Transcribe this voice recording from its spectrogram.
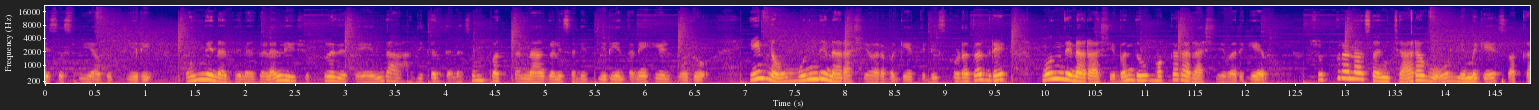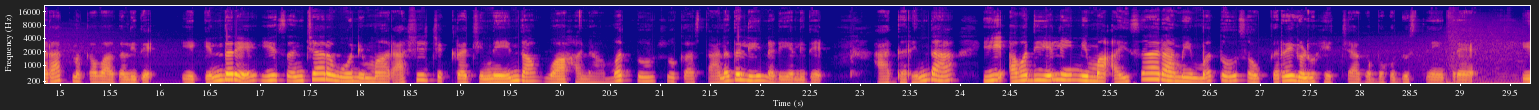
ಯಶಸ್ವಿಯಾಗುತ್ತೀರಿ. ಮುಂದಿನ ದಿನಗಳಲ್ಲಿ ಶುಕ್ರ ದಿಸೆಯಿಂದ ಅಧಿಕ ಧನ ಸಂಪತ್ತನ್ನು ಗಳಿಸಲಿದ್ದೀರಿ ಅಂತಲೇ ಹೇಳ್ಬೋದು. ಇನ್ನು ಮುಂದಿನ ರಾಶಿಯವರ ಬಗ್ಗೆ ತಿಳಿಸ್ಕೊಡೋದಾದರೆ ಮುಂದಿನ ರಾಶಿ ಬಂದು ಮಕರ ರಾಶಿಯವರಿಗೆ. ಶುಕ್ರನ ಸಂಚಾರವು ನಿಮಗೆ ಸಕಾರಾತ್ಮಕವಾಗಲಿದೆ, ಏಕೆಂದರೆ ಈ ಸಂಚಾರವು ನಿಮ್ಮ ರಾಶಿ ಚಕ್ರ ಚಿಹ್ನೆಯಿಂದ ವಾಹನ ಮತ್ತು ಸುಖ ಸ್ಥಾನದಲ್ಲಿ ನಡೆಯಲಿದೆ. ಆದ್ದರಿಂದ ಈ ಅವಧಿಯಲ್ಲಿ ನಿಮ್ಮ ಐಷಾರಾಮಿ ಮತ್ತು ಸೌಕರ್ಯಗಳು ಹೆಚ್ಚಾಗಬಹುದು ಸ್ನೇಹಿತರೆ. ಈ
